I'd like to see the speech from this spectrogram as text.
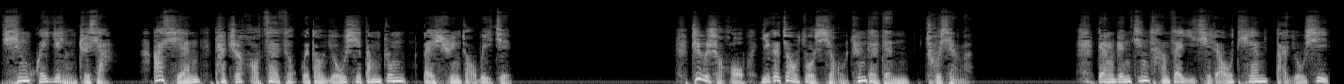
心灰意冷之下，阿贤他只好再次回到游戏当中来寻找慰藉。这个时候，一个叫做小军的人出现了。两人经常在一起聊天、打游戏，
